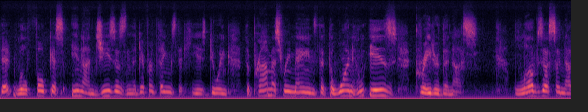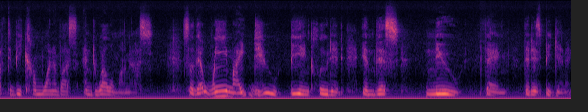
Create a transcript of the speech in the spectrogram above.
that will focus in on Jesus and the different things that he is doing, the promise remains that the one who is greater than us loves us enough to become one of us and dwell among us so that we might do be included in this new thing that is beginning.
